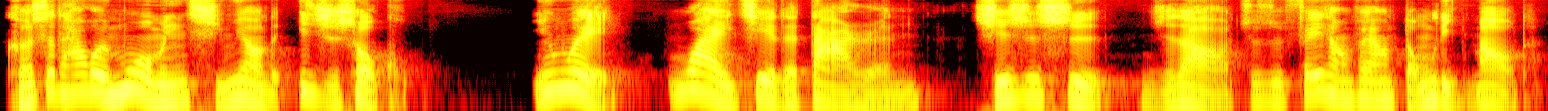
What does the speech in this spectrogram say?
可是他会莫名其妙的一直受苦，因为外界的大人其实是你知道，就是非常非常懂礼貌的，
